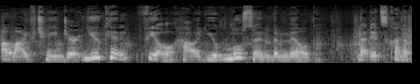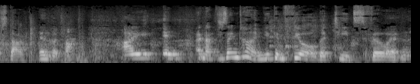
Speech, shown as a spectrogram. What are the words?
a life changer. You can feel how you loosen the milk that it's kind of stuck in the top. I and, and at the same time you can feel the teats fill in.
